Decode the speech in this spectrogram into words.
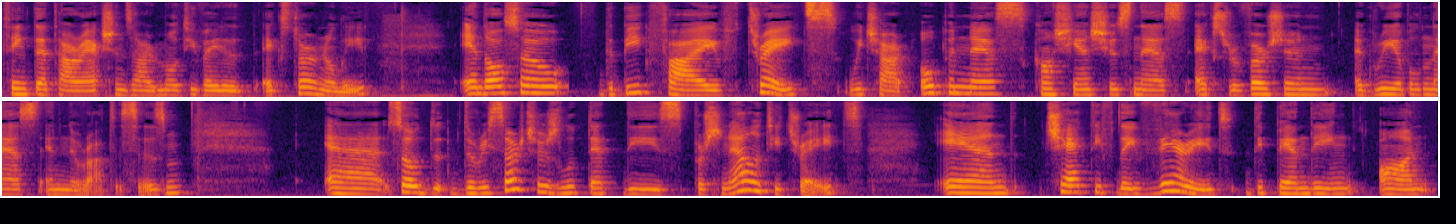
think that our actions are motivated externally. And also the big five traits, which are openness, conscientiousness, extroversion, agreeableness, and neuroticism. Uh, so the, the researchers looked at these personality traits and checked if they varied depending on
